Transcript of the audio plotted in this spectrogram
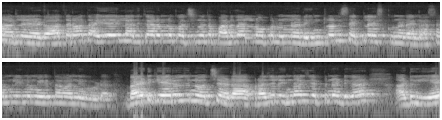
మాట్లాడాడు. ఆ తర్వాత ఐదేళ్ళు అధికారంలోకి వచ్చిన పరదాల లోపల ఉన్నాడు. ఇంట్లోనే సెటిల్ వేసుకున్నాడు ఆయన అసెంబ్లీని మిగతావన్నీ కూడా. బయటికి ఏ రోజున వచ్చాడా? ప్రజలు ఇందాక చెప్పినట్టుగా అటు ఏ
